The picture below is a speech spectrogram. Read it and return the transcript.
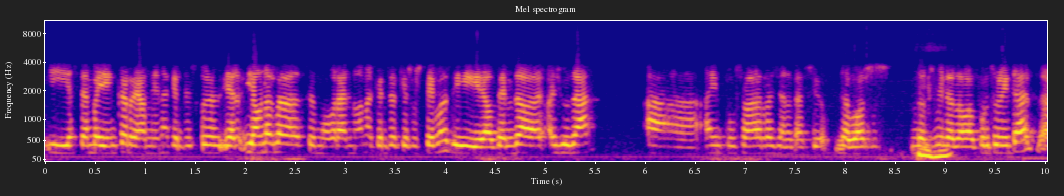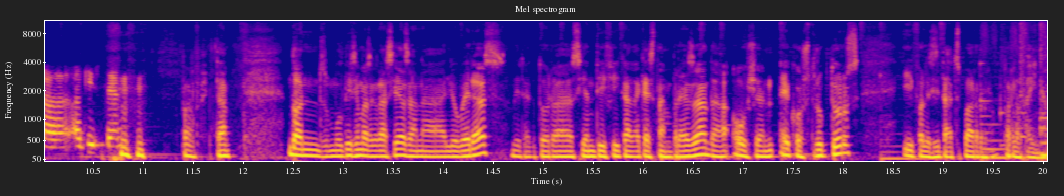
i estem veient que realment aquests, hi, ha, hi ha una gradació molt gran no? en aquests sistemes i els hem d'ajudar a, a impulsar la regeneració. Llavors, doncs mira, de l'oportunitat, eh, aquí estem. Perfecte. Doncs moltíssimes gràcies, Anna Lloberes, directora científica d'aquesta empresa, de Ocean Ecostructures, i felicitats per, per la feina.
